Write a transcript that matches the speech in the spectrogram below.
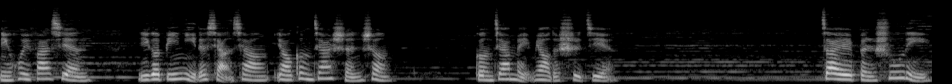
你会发现一个比你的想象要更加神圣、更加美妙的世界。在本书里，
